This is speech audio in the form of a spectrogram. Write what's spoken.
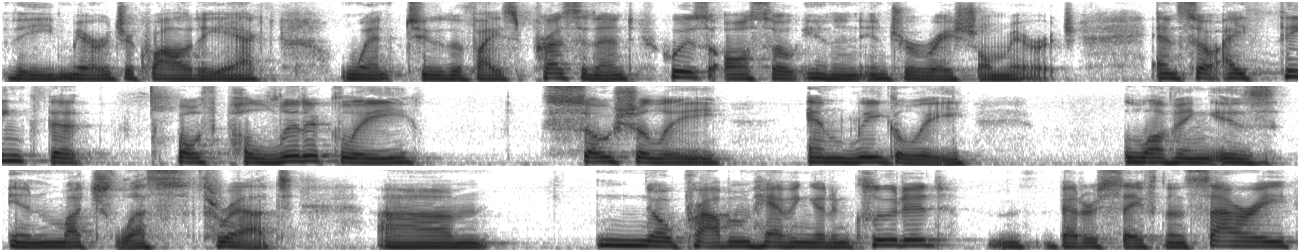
the Marriage Equality Act went to the vice president, who is also in an interracial marriage. And so I think that both politically, socially, and legally, loving is in much less threat. Um, no problem having it included. Better safe than sorry,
